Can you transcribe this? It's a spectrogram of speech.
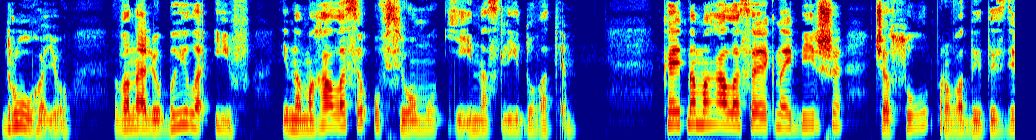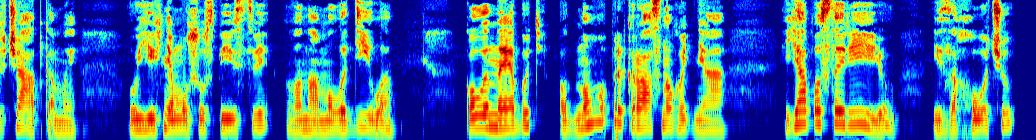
другою. Вона любила Ів, і намагалася у всьому їй наслідувати. Кейт намагалася якнайбільше часу проводити з дівчатками. У їхньому суспільстві вона молоділа. Коли-небудь одного прекрасного дня я постарію і захочу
